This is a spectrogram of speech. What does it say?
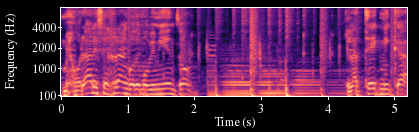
mejorar ese rango de movimiento, la técnica.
